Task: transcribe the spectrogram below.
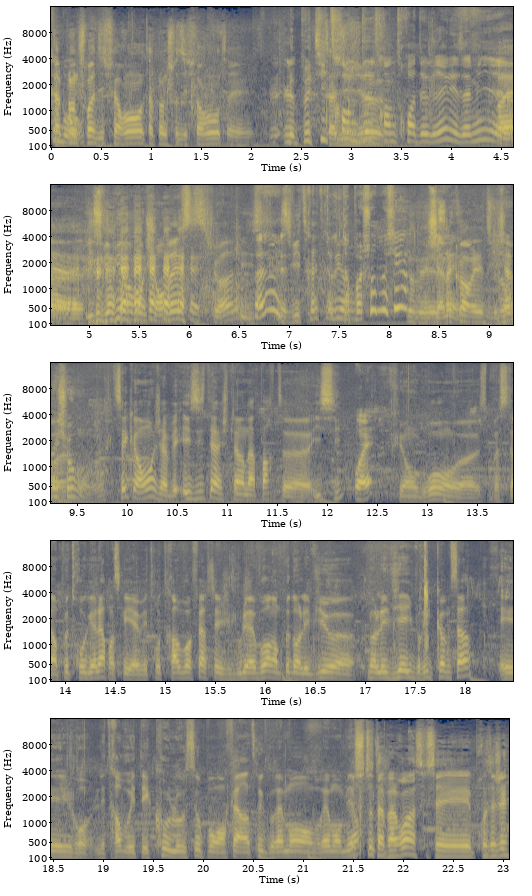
t'as beau. plein de choix différents, t'as plein de choses différentes. Et... Le petit T'as du vieux. 32-33 degrés les amis. Ouais, euh, Il se vit bien, moi je suis en veste, tu vois, il, se- il se vit très très bien. T'as pas chaud monsieur Non, mais Jamais, d'accord, il est j'ai toujours, jamais euh, chaud moi. Tu sais qu'avant j'avais hésité à acheter un appart euh, ici, Ouais. puis en gros euh, c'est- bah, c'était un peu trop galère parce qu'il y avait trop de travaux à faire, tu sais, je voulais avoir un peu dans les vieux, euh, dans les vieilles briques comme ça, et gros les travaux étaient colossaux pour en faire un truc vraiment vraiment bien. Mais surtout, t'as pas le droit, parce que c'est protégé.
